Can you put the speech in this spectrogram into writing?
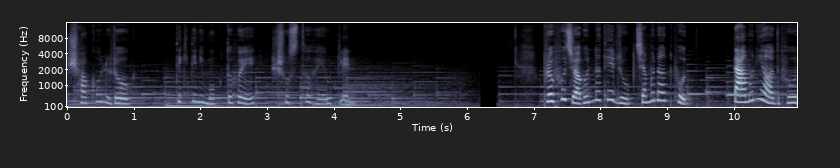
সকল রোগ থেকে তিনি মুক্ত হয়ে সুস্থ হয়ে উঠলেন। প্রভু জগন্নাথের রূপ যেমন অদ্ভুত তেমনই অদ্ভুত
